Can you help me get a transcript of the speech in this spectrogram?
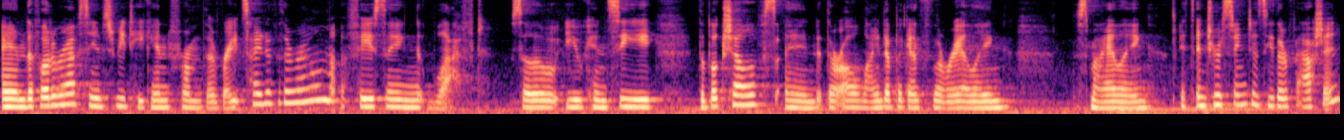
And the photograph seems to be taken from the right side of the room, facing left. So you can see the bookshelves, and they're all lined up against the railing, smiling. It's interesting to see their fashion.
